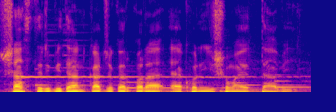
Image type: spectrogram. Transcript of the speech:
শাস্তির বিধান কার্যকর করা এখনই সময়ের দাবি।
